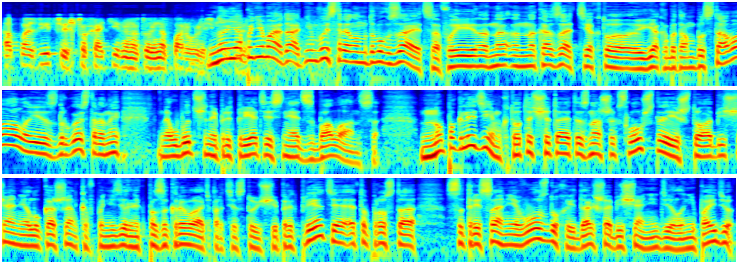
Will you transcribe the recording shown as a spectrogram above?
оппозиции, что хотели, на то и напоролись. Ну, я понимаю, да, одним выстрелом двух зайцев. И на- наказать тех, кто якобы там бастовал, и, с другой стороны, убыточные предприятия снять с баланса. Но поглядим, кто-то считает из наших слушателей, что обещание Лукашенко в понедельник позакрывать протестующие предприятия, это просто сотрясание воздуха, и дальше обещание дела не пойдет.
